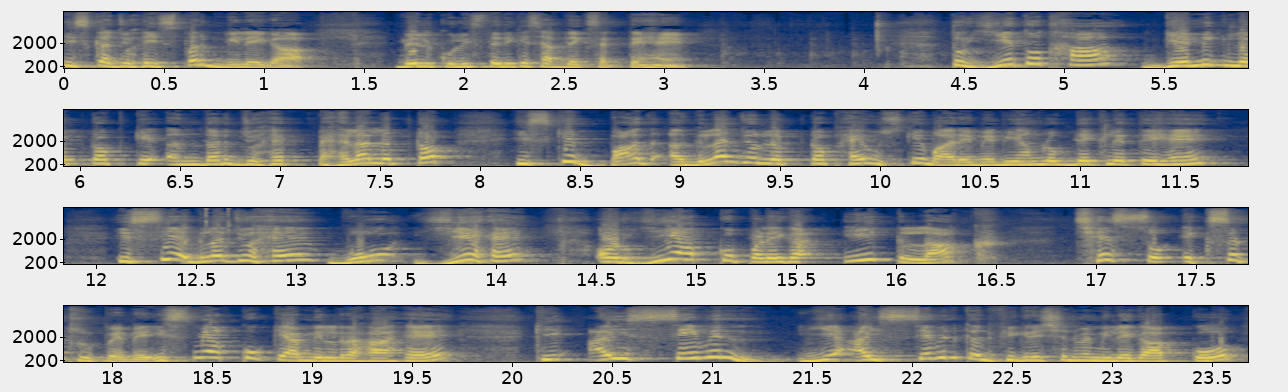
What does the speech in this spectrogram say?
इसका जो है इस पर मिलेगा। बिल्कुल इस तरीके से आप देख सकते हैं। तो ये तो था गेमिंग लैपटॉप के अंदर जो है पहला लैपटॉप इसके बाद अगला जो लैपटॉप है, उसके बारे में भी हम लोग देख लेते हैं। इससे अगला जो है, वो ये है और ये आपको पड़ेगा एक लाख छह सौ इकसठ रुपए में। इसमें आपको क्या मिल रहा है कि i7 ये i7 कॉन्फ़िगरेशन में मिलेगा आपको।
